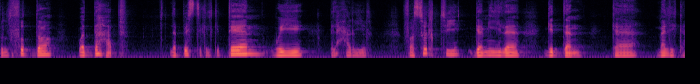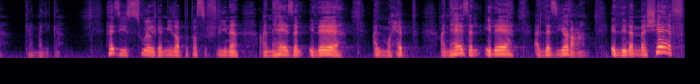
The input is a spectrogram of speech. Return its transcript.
بالفضة والذهب. لبستك الكتان والحرير فصرت جميلة جدا كملكه كملكة. هذه الصورة الجميلة بتصف لنا عن هذا الإله المحب عن هذا الإله الذي يرعى. اللي لما شاف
